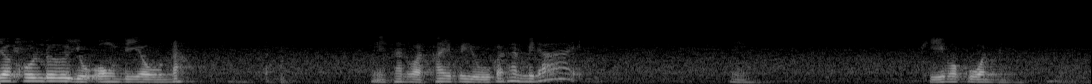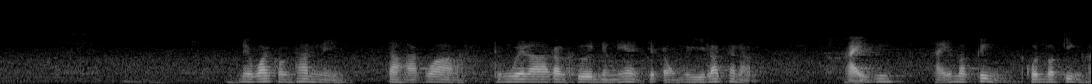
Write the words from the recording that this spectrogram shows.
ยาคูลืออยู่องค์เดียวนะนี่ท่านวัดใครไปอยู่ก็ท่านไม่ได้ผีมากวน ในวัดของท่านนี่ถ้าหากว่าถึงเวลากลางคืนอย่างนี้จะต้องมีลักษณะไห ไหมากิ้ง คนมากิ้งไห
